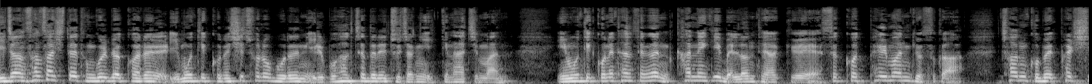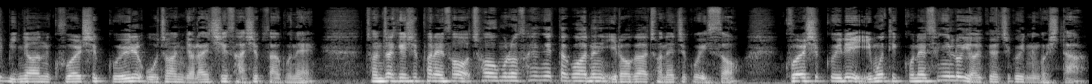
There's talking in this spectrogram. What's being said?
이전 선사시대 동굴벽화를 이모티콘의 시초로 보는 일부 학자들의 주장이 있긴 하지만 이모티콘의 탄생은 카네기 멜론 대학교의 스콧 펠만 교수가 1982년 9월 19일 오전 11시 44분에 전자 게시판에서 처음으로 사용했다고 하는 일화가 전해지고 있어 9월 19일이 이모티콘의 생일로 여겨지고 있는 것이다.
